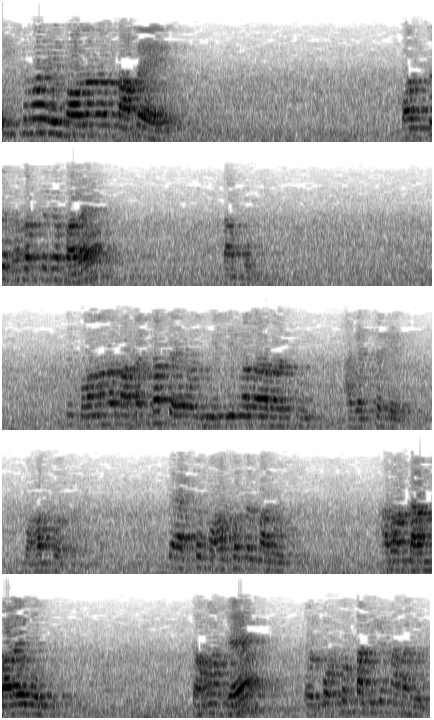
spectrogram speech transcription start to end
এই সময় এই মৌলানার বাপে পঞ্চাশ হাজার টাকা বাড়ায় দাম পড়ছে মৌলানা বাপের সাথে ওই বিল্ডিং ওয়ালা একটু আগের থেকে মহাব্বত এত মহাব্বতের মানুষ আমার দাম বাড়াই বলছে। তখন যে ওই প্রথম পার্টিকে মানা করি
